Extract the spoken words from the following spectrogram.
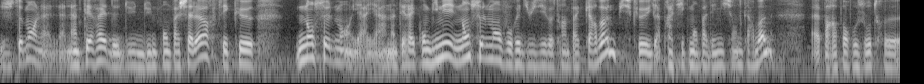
justement, l'intérêt d'une pompe à chaleur, c'est que non seulement il y, a, un intérêt combiné, non seulement vous réduisez votre impact carbone, puisqu'il n'y a pratiquement pas d'émissions de carbone euh, par rapport aux autres,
